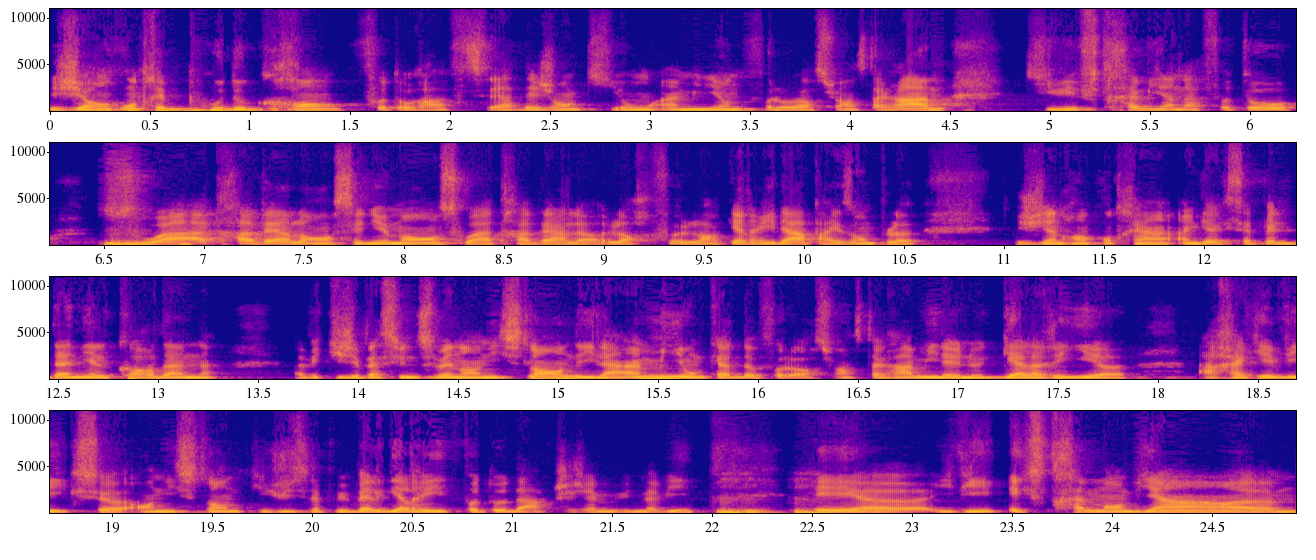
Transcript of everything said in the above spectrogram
J'ai rencontré beaucoup de grands photographes, c'est-à-dire des gens qui ont un million de followers sur Instagram, qui vivent très bien la photo, soit à travers leur enseignement, soit à travers leur, leur, leur galerie d'art. Par exemple, je viens de rencontrer un, un gars qui s'appelle Daniel Cordan, avec qui j'ai passé une semaine en Islande. Il a un million quatre de followers sur Instagram. Il a une galerie euh, à Reykjavik euh, en Islande qui est juste la plus belle galerie de photos d'art que j'ai jamais vue de ma vie. Mm -hmm. Et euh, il vit extrêmement bien. Euh,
